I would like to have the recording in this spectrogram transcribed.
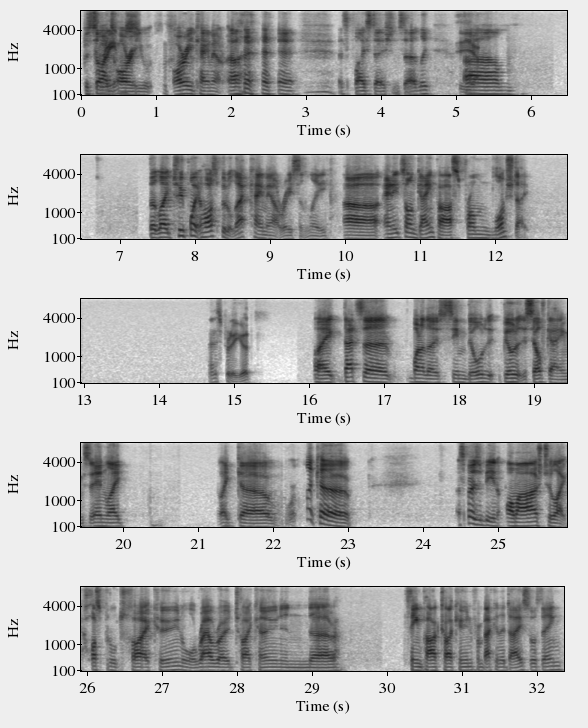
Besides Dreams? Ori, Ori came out. That's PlayStation, sadly. Yeah. Um, But like Two Point Hospital, that came out recently, uh, and it's on Game Pass from launch date. That's pretty good. Like that's a one of those sim build it, build it yourself games, and like like uh like a I suppose it'd be an homage to like Hospital Tycoon or Railroad Tycoon and uh, Theme Park Tycoon from back in the day, sort of thing.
